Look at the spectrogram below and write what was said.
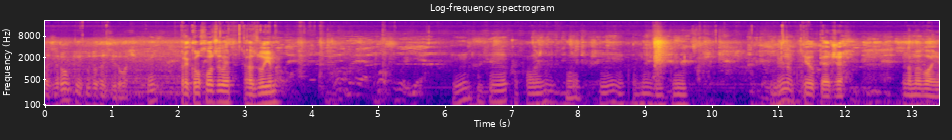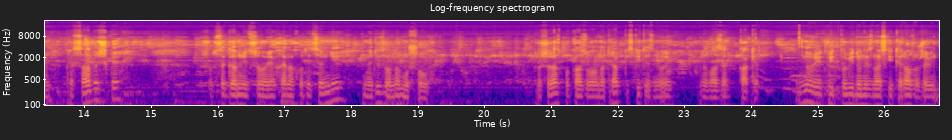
газировки і буду газувати. Приколхозили, газуємо. Ну, и опять же намиваємо присадочки, щоб все говніцо, яке знаходиться в ній, не лізло на мушов. Прошлий раз показував на тряпки, скільки з нього вилазить каки. Ну і відповідно не знаю скільки разів вже він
